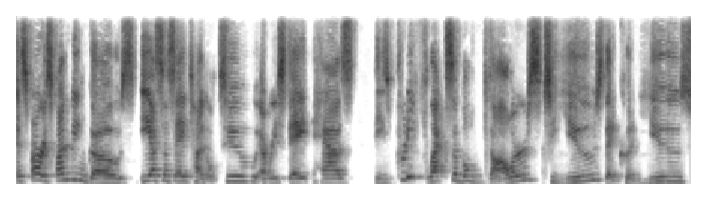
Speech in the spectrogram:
As far as funding goes, ESSA Title II, every state has these pretty flexible dollars to use. They could use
